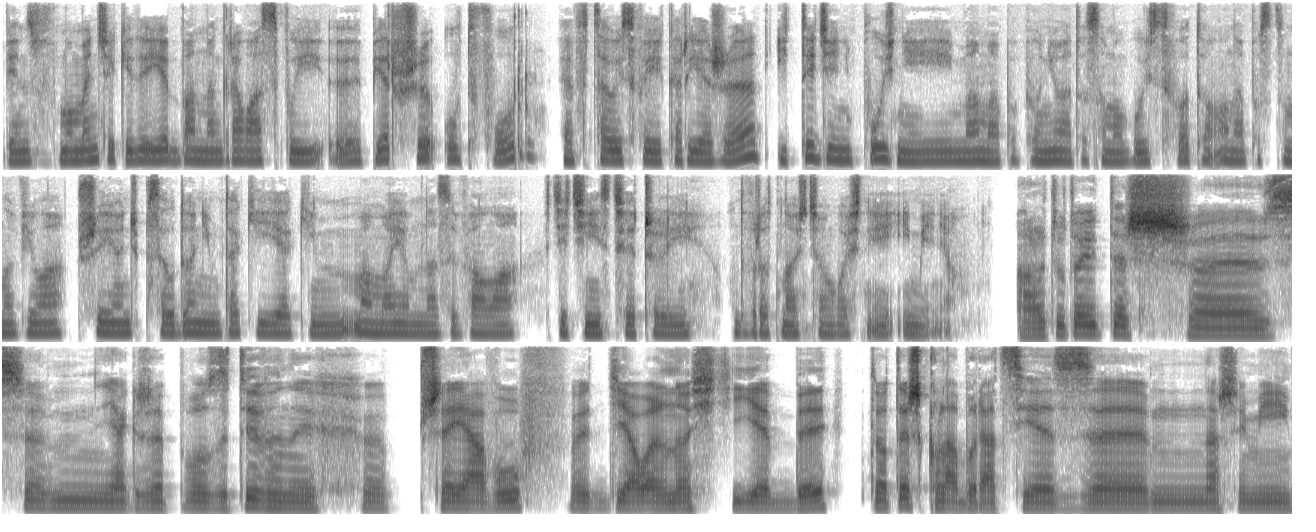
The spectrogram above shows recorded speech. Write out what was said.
więc w momencie, kiedy Jeba nagrała swój e, pierwszy utwór e, w całej swojej karierze i tydzień później jej mama popełniła to samobójstwo, to ona postanowiła przyjąć pseudonim taki, jakim mama ją nazywała w dzieciństwie, czyli odwrotnością właśnie jej imienia. Ale tutaj też z jakże pozytywnych przejawów działalności Jeby to też kolaboracje z naszymi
